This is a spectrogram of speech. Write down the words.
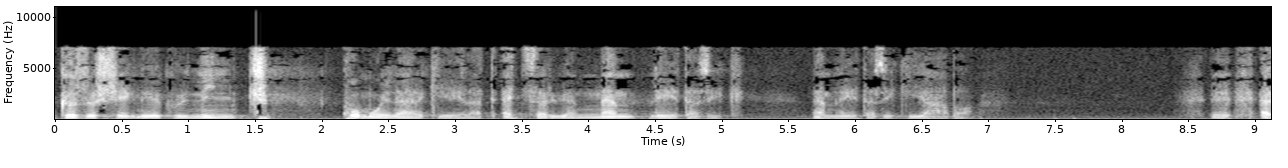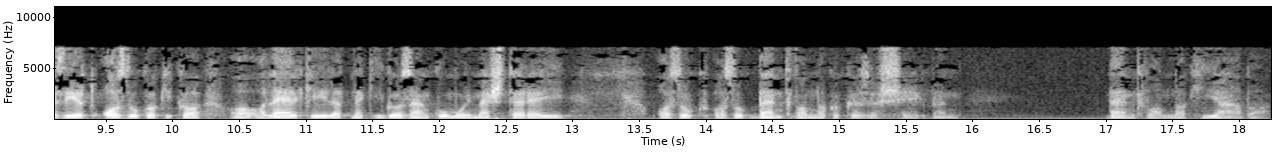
Közösség nélkül nincs komoly lelki élet. Egyszerűen nem létezik. Nem létezik hiába. Ezért azok, akik a, a, a lelki életnek igazán komoly mesterei, azok, azok bent vannak a közösségben. Bent vannak, hiába.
